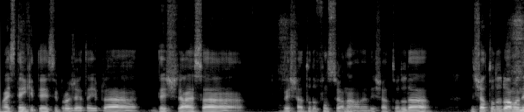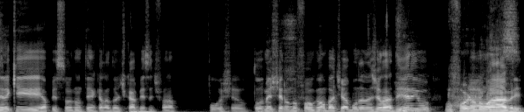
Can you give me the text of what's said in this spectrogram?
mas tem que ter esse projeto aí para deixar essa deixar tudo funcional, né? Deixar tudo da deixar tudo de uma maneira que a pessoa não tenha aquela dor de cabeça de falar, poxa, eu tô mexendo no fogão, bati a bunda na geladeira e o, o forno não abre.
